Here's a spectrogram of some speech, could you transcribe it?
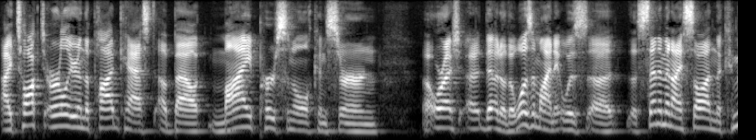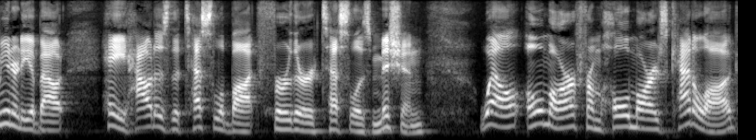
I talked earlier in the podcast about my personal concern, or I, uh, no, that wasn't mine. It was uh, the sentiment I saw in the community about, hey, how does the Tesla bot further Tesla's mission? Well, Omar from Whole Mars Catalog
